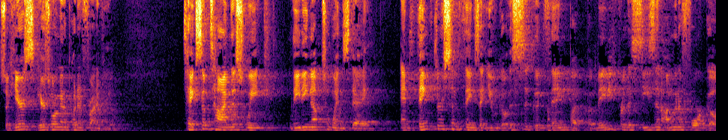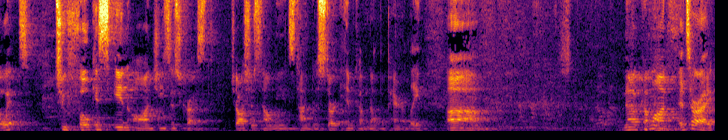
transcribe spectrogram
So here's, here's what I'm going to put in front of you. Take some time this week, leading up to Wednesday, and think through some things that you would go, this is a good thing, but, but maybe for this season, I'm going to forego it to focus in on Jesus Christ. Josh is telling me it's time to start him coming up, apparently. Um, no, come on. It's all right.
